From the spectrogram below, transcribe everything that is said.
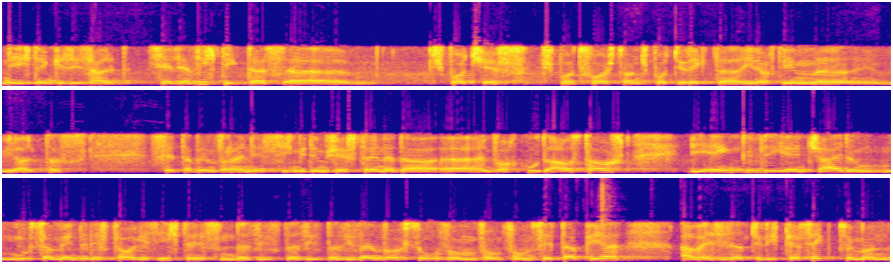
Nee, ich denke, es ist halt sehr, sehr wichtig, dass äh, Sportchef, Sportvorstand, Sportdirektor, je nachdem, äh, wie halt das Setup im Verein ist, sich mit dem Cheftrainer da äh, einfach gut austauscht. Die endgültige Entscheidung muss am Ende des Tages ich treffen. Das ist, das ist, das ist einfach so vom, vom, vom Setup her. Aber es ist natürlich perfekt, wenn man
